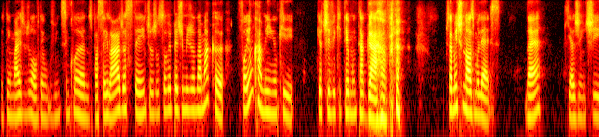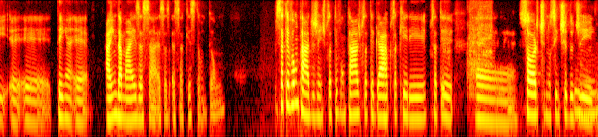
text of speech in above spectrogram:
Eu tenho mais, de novo, tenho 25 anos, passei lá de assistente, hoje eu sou VP de mídia da Macan. Foi um caminho que, que eu tive que ter muita garra, principalmente nós mulheres, né? que a gente é, é, tenha é, ainda mais essa, essa, essa questão. Então, precisa ter vontade, gente, precisa ter vontade, precisa ter garra, precisa querer, precisa ter é, sorte no sentido de sim,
